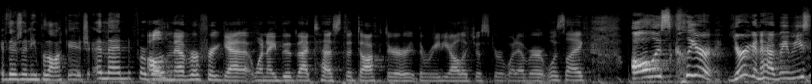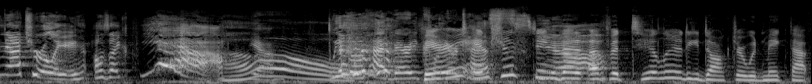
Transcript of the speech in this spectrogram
if there's any blockage, and then for I'll never forget when I did that test, the doctor, the radiologist or whatever, was like, all is clear. You're going to have babies naturally. I was like, yeah. Yeah. Oh. we both had very clear Very tests. interesting Yeah. that a fertility doctor would make that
